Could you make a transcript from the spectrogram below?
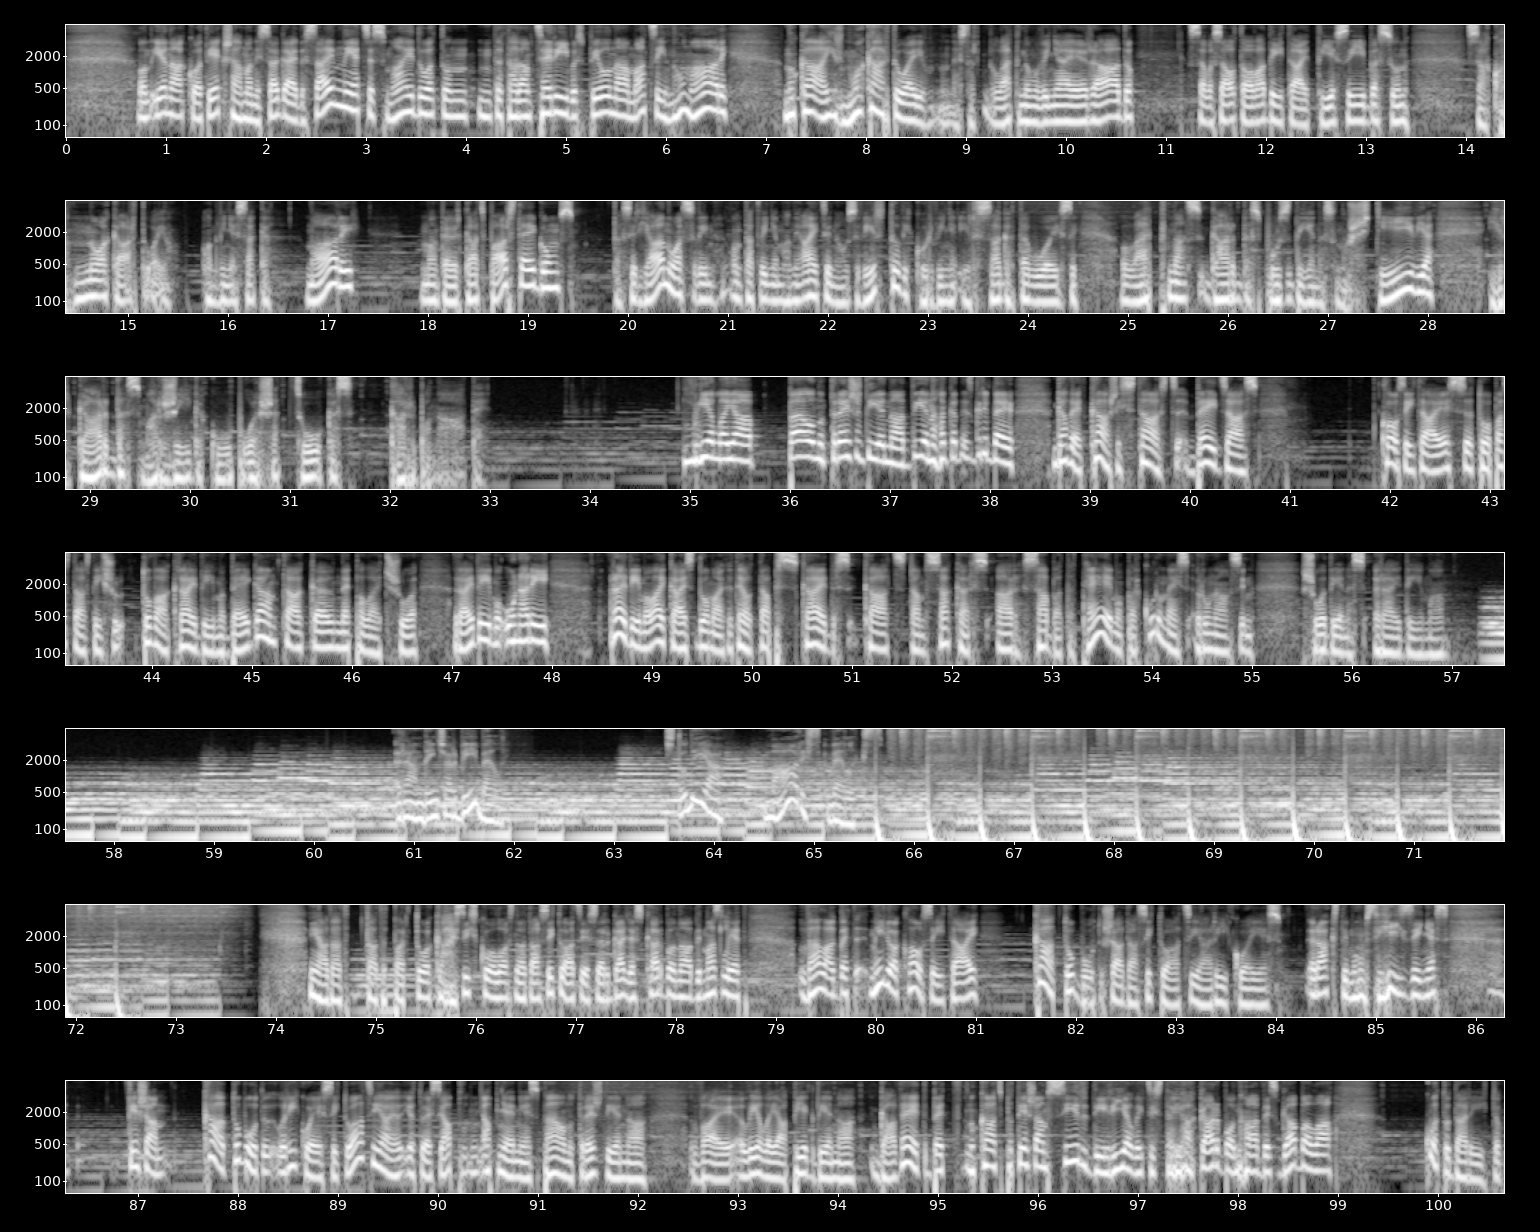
Un ienākot iekšā, mani sagaida saimniece, smaidot un tādām cerības pilnām acīm, nu, Māri, nu kā ir nokārtoju? Un es ar lepnumu viņai rādu savas auto vadītāja tiesības un saku, nokārtoju. Un viņa saka, Māri, man tev ir kāds pārsteigums, tas ir jānosvin, un tad viņa mani aicina uz virtuvi, kur viņa ir sagatavojusi lepnas, gardas pusdienas, un uz šķīvja ir garda, smaržīga, kūpoša cūkas karbonāte. Lielajā pelnu trešdienā, dienā, kad es gribēju gavēt, kā šis stāsts beidzās, klausītāji, es to pastāstīšu tuvāk raidījuma beigām, tā ka nepalaid šo raidījumu, un arī Raidījuma laikā es domāju, ka tev taps skaidrs, kāds tam sakars ar sabata tēmu, par kuru mēs runāsim šodienas raidījumā. Randiņš ar bībeli Studijā Māris Veliks. Jā, tātad, tātad par to, kā es izkolos no tās situācijas ar gaļas karbonādi mazliet vēlāk, bet mīļo klausītāji, kā tu būtu šādā situācijā rīkojies? Raksti mums īziņas. Tiešām, kā tu būtu rīkojies situācijā, ja tu esi ap, apņēmies pelnu trešdienā vai lielajā piekdienā gavēt, bet nu, kāds patiešām sirdī ir ielicis tajā karbonādes gabalā, ko tu darītu?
